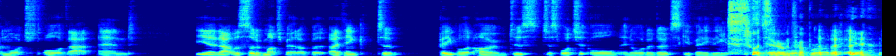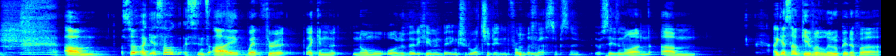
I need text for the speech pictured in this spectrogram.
and watched all of that. And yeah, that was sort of much better. But I think to people at home, just just watch it all in order. Don't skip anything. It's just watch it in the proper order. yeah. Um. So I guess I'll since I went through it like in the normal order that a human being should watch it in from the first episode of season one. Um. I guess I'll give a little bit of a.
